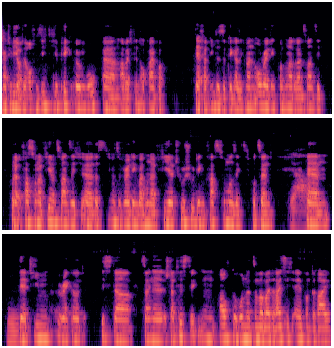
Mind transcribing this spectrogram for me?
natürlich auch der offensichtliche Pick irgendwo, ähm, aber ich finde auch einfach der verdienteste Pick. Also ich meine, ein O-Rating von 123 oder fast 124, äh, das Defensive Rating bei 104, True Shooting fast 65 Prozent. Ja. Ähm, mhm. Der Team Record ist da, seine Statistiken aufgerundet, sind wir bei 30, 11 und 3,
